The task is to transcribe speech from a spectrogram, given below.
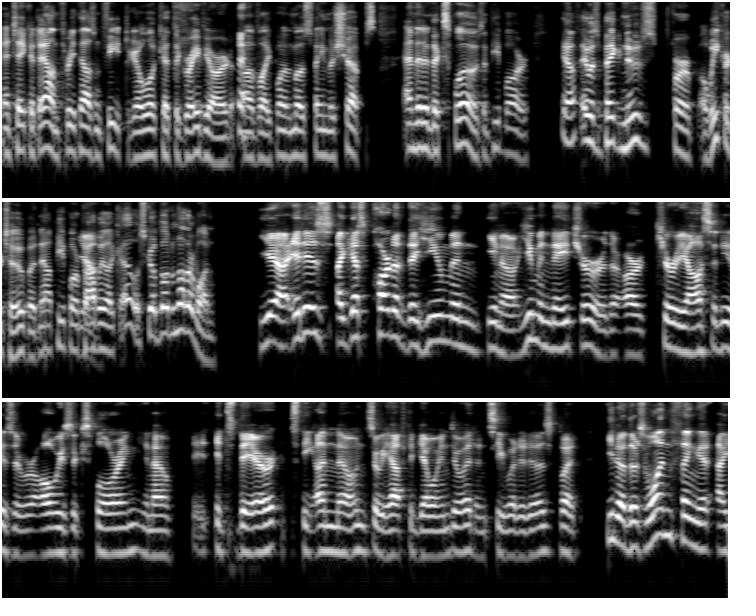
and take it down three thousand feet to go look at the graveyard of like one of the most famous ships, and then it explodes, and people are, you know, it was big news for a week or two, but now people are Yeah. probably like, oh, let's go build another one. Yeah, it is. I guess part of the human, you know, human nature or the, our curiosity is that we're always exploring. You know, it, it's there. It's the unknown, so we have to go into it and see what it is. But you know, there's one thing that I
